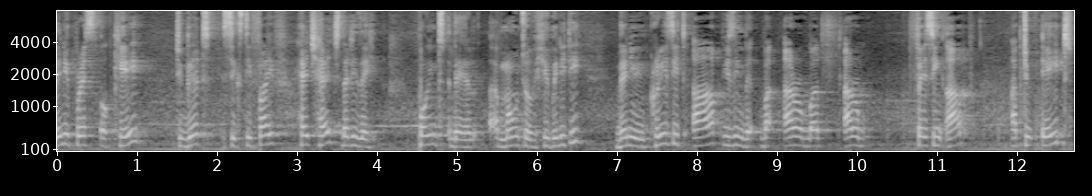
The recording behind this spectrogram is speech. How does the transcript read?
then you press OK to get 65 HH, that is the point, the amount of humidity. Then you increase it up using the arrow, arrow facing up, up to 8,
